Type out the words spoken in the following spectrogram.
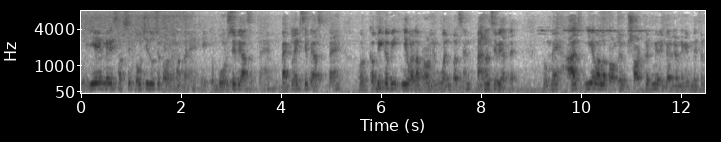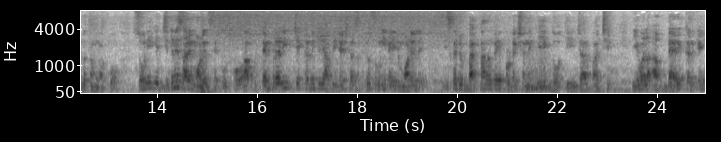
तो ये मेरे हिसाब से दो चीज़ों से प्रॉब्लम आता है। एक तो बोर्ड से भी आ सकता है बैकलाइट से भी आ सकता है और कभी कभी ये वाला प्रॉब्लम वन परसेंट पैनल से भी आता है। तो मैं आज ये वाला प्रॉब्लम शॉर्टकट में रिपेयर करने का एक मेथड बताऊँगा आपको। सोनी के जितने सारे मॉडल्स हैं, उसको आप टेम्पररी चेक करने के लिए आप ये जज कर सकते हो। सोनी का ये जो मॉडल है, इसका जो बैक पैनल का ये प्रोटेक्शन है, एक, दो, तीन, चार, पाँच छः ये वाला आप डायरेक्ट करके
